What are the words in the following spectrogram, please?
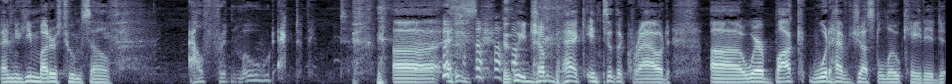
And he mutters to himself, "Alfred mode activate." uh, as we jump back into the crowd, uh, where Buck would have just located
